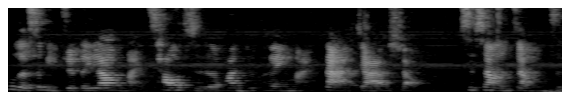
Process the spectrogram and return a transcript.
或者是你觉得要买超值的话，你就可以买大加小，是像这样子，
